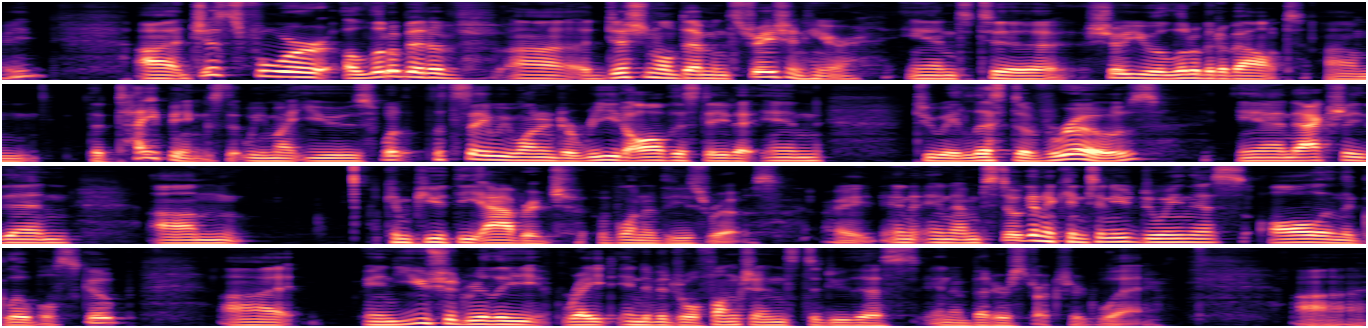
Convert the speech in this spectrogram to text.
right? Uh, just for a little bit of uh, additional demonstration here and to show you a little bit about um, the typings that we might use. What, let's say we wanted to read all this data in to a list of rows and actually then um, compute the average of one of these rows right? And, and I'm still going to continue doing this all in the global scope. Uh, and you should really write individual functions to do this in a better structured way. Uh,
